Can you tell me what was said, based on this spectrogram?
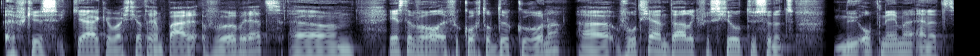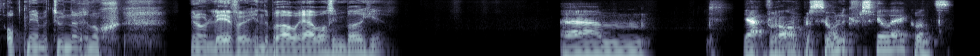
even kijken. Wacht, ik had er een paar voorbereid. Ehm, eerst en vooral even kort op de corona. Eh, voelt jij een duidelijk verschil tussen het nu opnemen en het opnemen toen er nog you know, leven in de brouwerij was in België? Ehm, ja, vooral een persoonlijk verschil eigenlijk. Want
